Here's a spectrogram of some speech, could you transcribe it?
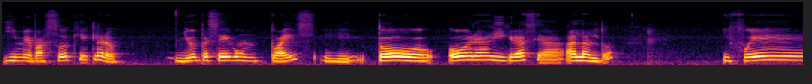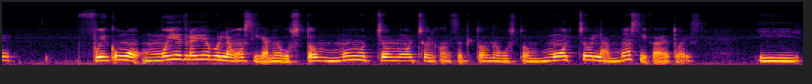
y me pasó que, claro, yo empecé con Twice y todo hora y gracias al Aldo. Y fue, fui como muy atraída por la música. Me gustó mucho, mucho el concepto, me gustó mucho la música de Twice. Y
